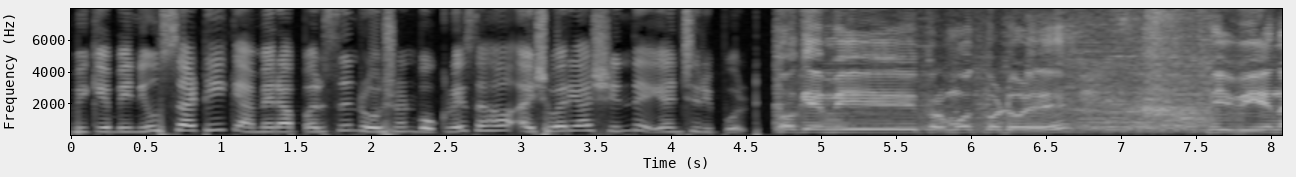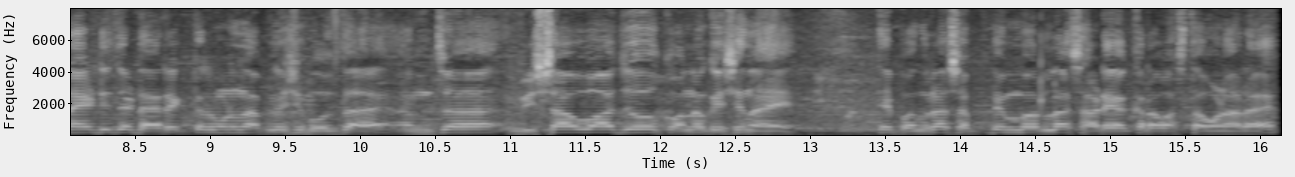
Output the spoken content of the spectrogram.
व्ही के बी न्यूजसाठी कॅमेरा पर्सन रोशन बोकडेसह ऐश्वर्या शिंदे यांची रिपोर्ट. ओके मी प्रमोद पडोळे. मी व्ही एन आय टीचा डायरेक्टर म्हणून आपल्याशी बोलत आहे आमचा विसावा जो कॉनोकेशन आहे ते पंधरा सप्टेंबरला साडे अकरा वाजता होणार आहे.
